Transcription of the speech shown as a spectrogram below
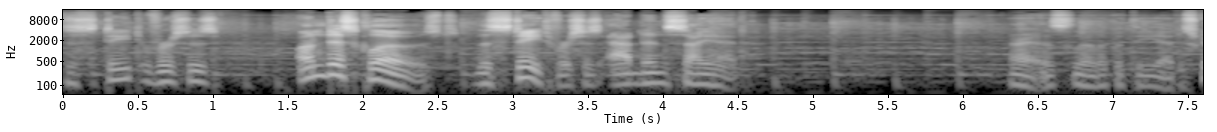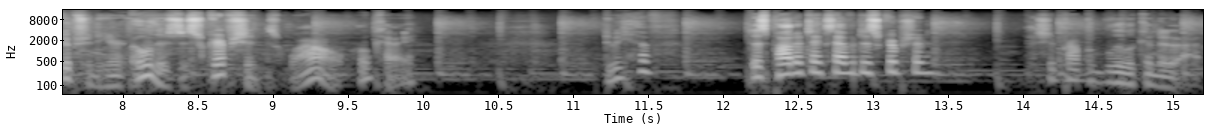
The State versus Undisclosed. The State versus Adnan Syed. All right, let's look at the uh, description here. Oh, there's descriptions. Wow. Okay. Do we have? Does Poditics have a description? I should probably look into that.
